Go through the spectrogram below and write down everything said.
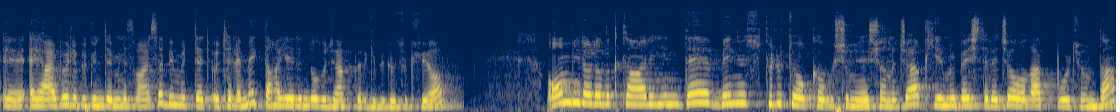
E, eğer böyle bir gündeminiz varsa bir müddet ötelemek daha yerinde olacaktır gibi gözüküyor. 11 Aralık tarihinde Venüs-Plüto kavuşumu yaşanacak 25 derece Oğlak Burcu'nda.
